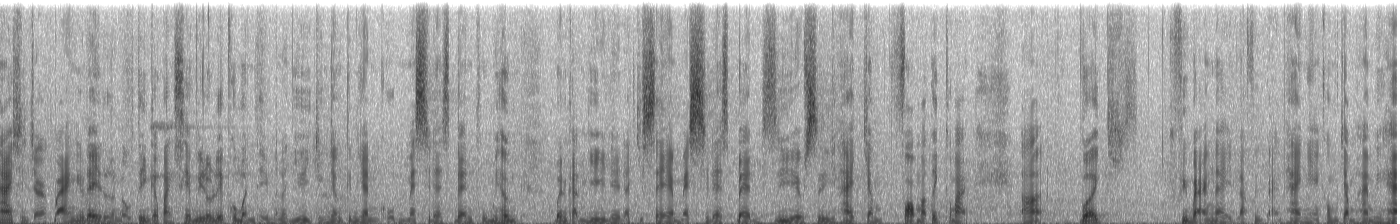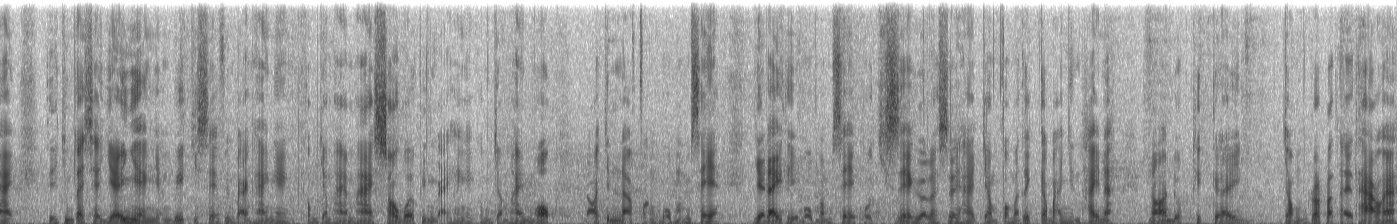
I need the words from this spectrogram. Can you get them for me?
Hi, xin chào các bạn. Nếu đây là lần đầu tiên các bạn xem video clip của mình thì mình là Duy, trưởng nhóm kinh doanh của Mercedes-Benz Phú Mỹ Hưng. Bên cạnh Duy đây là chiếc xe Mercedes-Benz GLC 200 Formatic các bạn. Đó, với phiên bản này là phiên bản 2022 thì chúng ta sẽ dễ dàng nhận biết chiếc xe phiên bản 2022 so với phiên bản 2021 đó chính là phần bộ mâm xe giờ đây thì bộ mâm xe của chiếc xe GLC 200 Formatic các bạn nhìn thấy nè nó được thiết kế trông rất là thể thao ha.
